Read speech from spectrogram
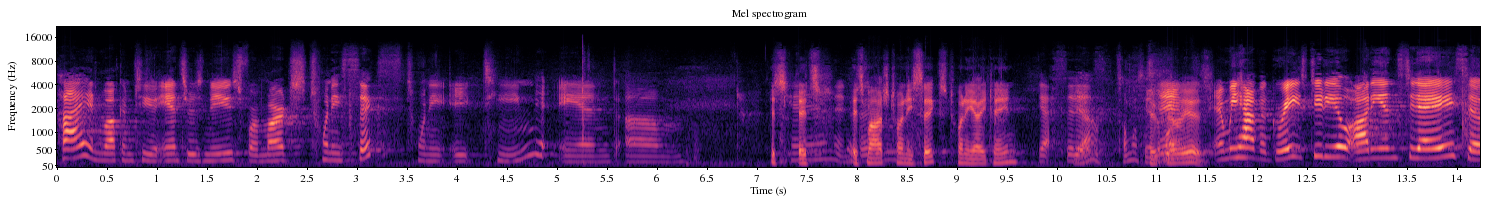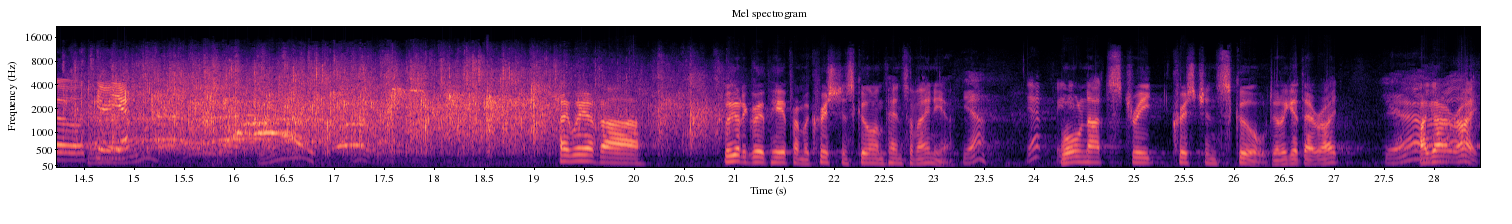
Hi, and welcome to Answers News for March 26th, 2018. And um, It's, Ken it's, and it's March Bodie. 26, 2018. yes, it is. Yeah, it's almost the It end. really is. And we have a great studio audience today, so let's hear you. Hey, we have, uh, we got a group here from a Christian school in Pennsylvania. Yeah. Yep. we do. Walnut Street Christian School. Did I get that right? Yeah. I got it right.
